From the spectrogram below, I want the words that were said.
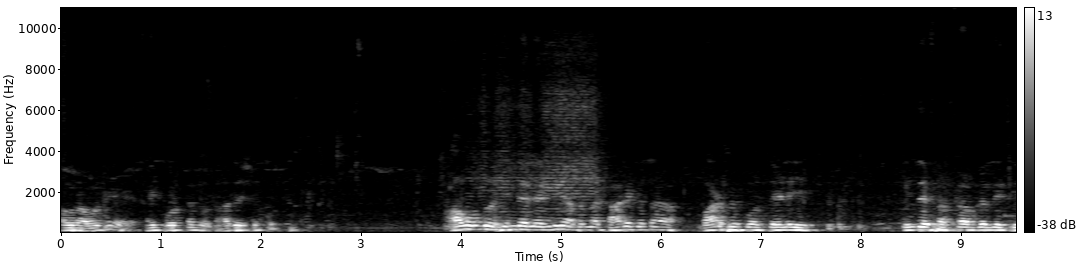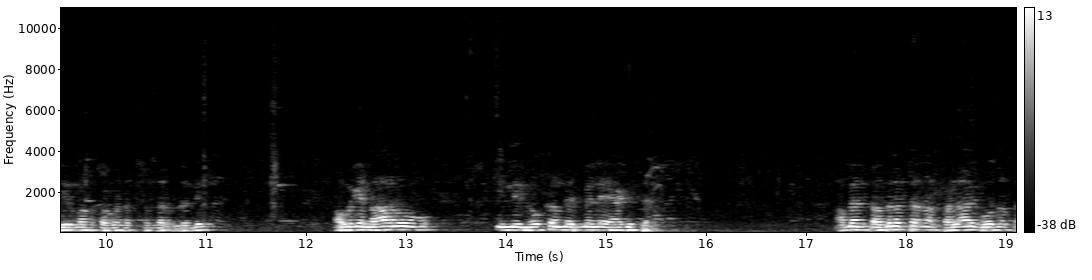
ಅವರು ಅವಾಗೆ ಹೈಕೋರ್ಟ್ನಲ್ಲಿ ಒಂದು ಆದೇಶ ಕೊಟ್ಟರು ಆ ಒಂದು ಹಿನ್ನೆಲೆಯಲ್ಲಿ ಅದನ್ನ ಕಾರ್ಯಗತ ಮಾಡಬೇಕು ಅಂತೇಳಿ ಹಿಂದೆ ಸರ್ಕಾರದಲ್ಲಿ ತೀರ್ಮಾನ ತಗೊಂಡ ಸಂದರ್ಭದಲ್ಲಿ ಅವಾಗ ನಾನು ಇಲ್ಲಿ ಲೋಕಲ್ ಎಂ ಎಲ್ ಎ ಆಗಿದ್ದೇನೆ. ಆಮೇಲೆ ತದನಂತರ ನಾನು ಬಳ್ಳಾರಿಗೆ ಹೋದಂಥ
